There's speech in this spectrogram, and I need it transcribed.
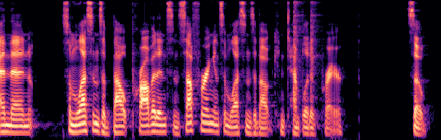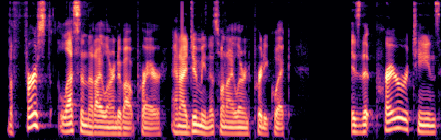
and then some lessons about providence and suffering, and some lessons about contemplative prayer. So the first lesson that I learned about prayer, and I do mean this one I learned pretty quick, is that prayer routines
